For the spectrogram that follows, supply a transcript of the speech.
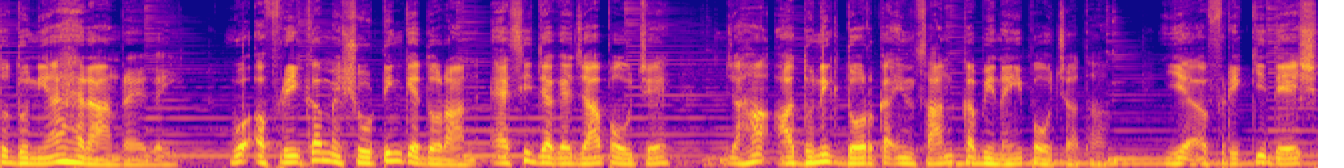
तो दुनिया हैरान रह गई। वो अफ्रीका में शूटिंग के दौरान ऐसी जगह जा पहुँचे जहाँ आधुनिक दौर का इंसान कभी नहीं पहुँचा था। ये अफ्रीकी देश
